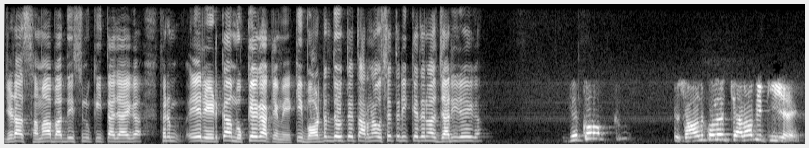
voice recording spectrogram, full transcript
ਜਿਹੜਾ ਸਮਾਂ ਵੱਧ ਇਸ ਨੂੰ ਕੀਤਾ ਜਾਏਗਾ। ਫਿਰ ਇਹ ਰੇੜਕਾ ਮੁੱਕੇਗਾ ਕਿਵੇਂ? ਕਿ ਬਾਰਡਰ ਦੇ ਉੱਤੇ ਧਰਨਾ ਉਸੇ ਤਰੀਕੇ ਦੇ ਨਾਲ ਜਾਰੀ ਰਹੇਗਾ? ਦੇਖੋ ਕਿਸਾਨ ਕੋਲ ਚਾਰਾ ਵੀ ਕੀ ਹੈ?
